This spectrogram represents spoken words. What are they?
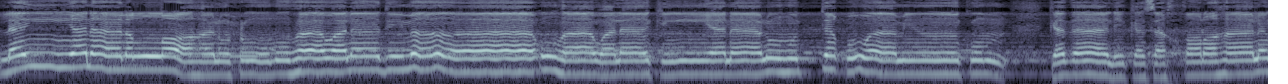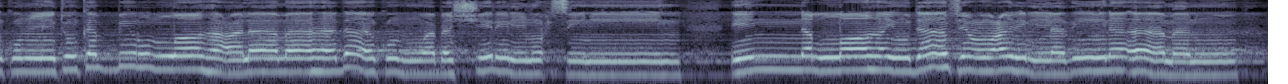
لن ينال الله لحومها ولا دماؤها ولكن يناله التقوى منكم. كذلك سخرها لكم لتكبروا الله على ما هداكم وبشر المحسنين. إن الله يدافع عن الذين آمنوا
